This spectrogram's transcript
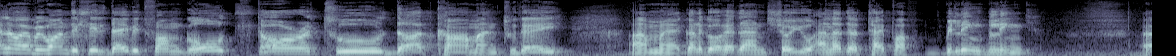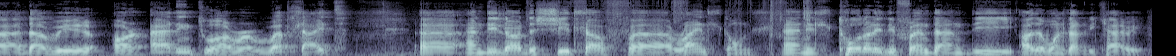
Hello everyone, this is David from goldstartool.com and today I'm uh, gonna go ahead and show you another type of bling bling uh, that we are adding to our website uh, and these are the sheets of uh, rhinestones and it's totally different than the other ones that we carry.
